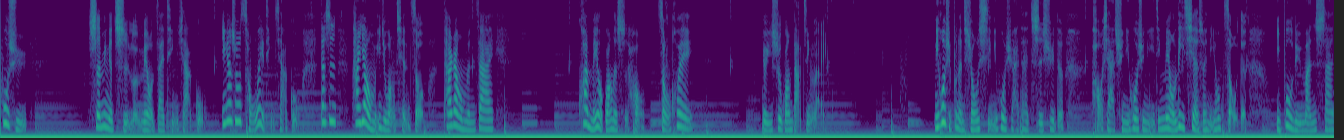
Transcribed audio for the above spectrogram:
或许生命的齿轮没有再停下过，应该说从未停下过。但是它要我们一直往前走，它让我们在快没有光的时候，总会有一束光打进来。你或许不能休息，你或许还在持续的跑下去，你或许你已经没有力气了，所以你用走的，一步履蹒跚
